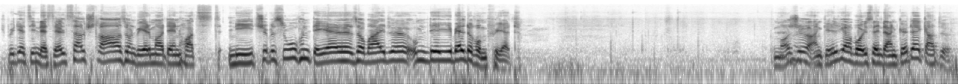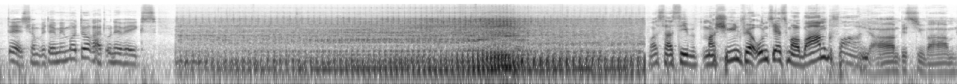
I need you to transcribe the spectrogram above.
Ich bin jetzt in der Selzalstraße und werde mal den Horst Nietzsche besuchen, der so weit äh, um die Welt herumfährt. Mosche, Angelia, wo ist denn dein Göttergatte? Der ist schon wieder mit dem Motorrad unterwegs. Was hast die Maschine für uns jetzt mal warm gefahren? Ja, ein bisschen warm.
